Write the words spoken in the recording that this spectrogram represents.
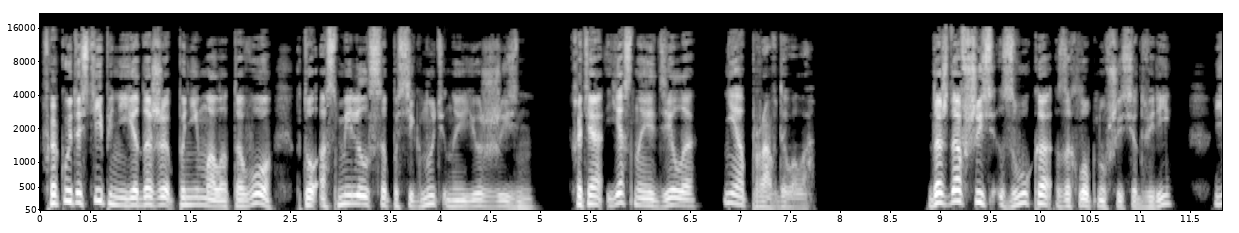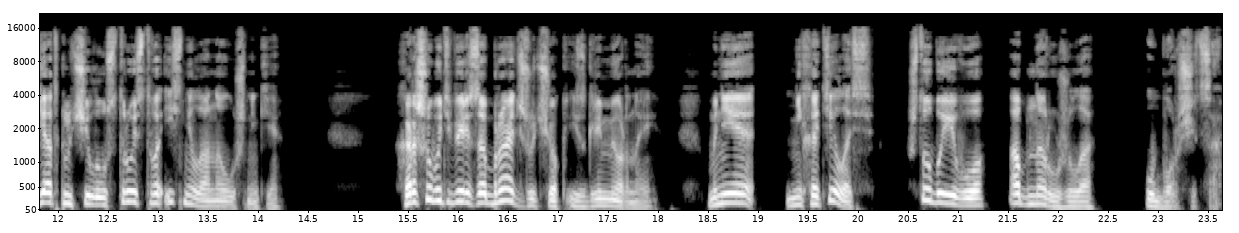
В какой-то степени я даже понимала того, кто осмелился посягнуть на ее жизнь хотя, ясное дело, не оправдывала. Дождавшись звука захлопнувшейся двери, я отключила устройство и сняла наушники. Хорошо бы теперь забрать жучок из гримерной. Мне не хотелось, чтобы его обнаружила уборщица.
